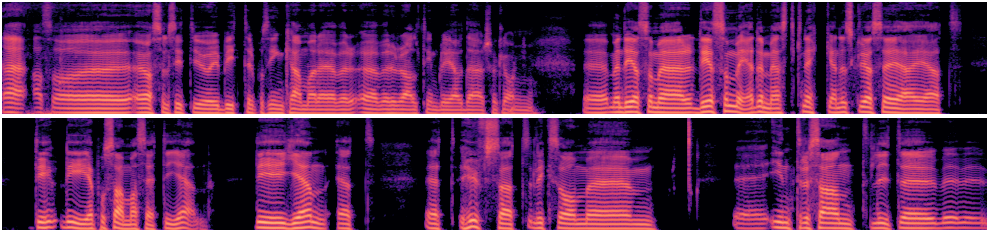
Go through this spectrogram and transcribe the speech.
Nej, alltså eh, Özil sitter ju i bitter på sin kammare över, över hur allting blev där såklart. Mm. Eh, men det som, är, det som är det mest knäckande skulle jag säga är att det, det är på samma sätt igen. Det är igen ett, ett hyfsat liksom eh, eh, intressant, lite eh,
